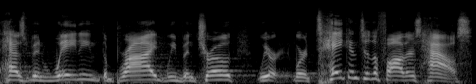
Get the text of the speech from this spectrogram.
has been waiting, the bride, we've been betrothed, we're, we're taken to the Father's house.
